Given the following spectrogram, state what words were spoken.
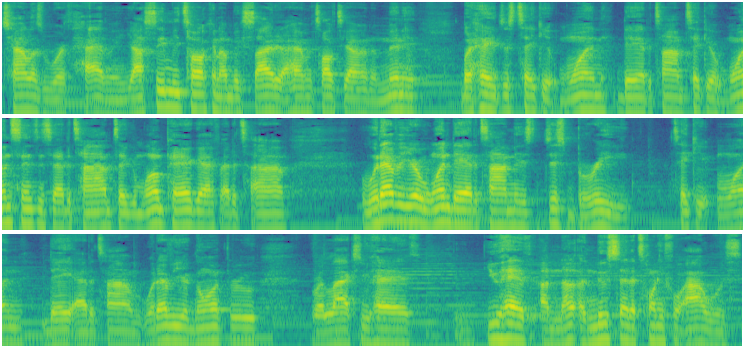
challenge worth having. Y'all see me talking, I'm excited. I haven't talked to y'all in a minute. But hey, just take it one day at a time. Take it one sentence at a time. Take it one paragraph at a time. Whatever your one day at a time is, just breathe. Take it one day at a time. Whatever you're going through, relax. You have you have a, new set of 24 hours,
